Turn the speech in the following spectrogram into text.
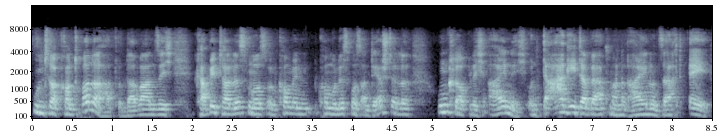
unter Kontrolle hat. Und da waren sich Kapitalismus und Kommunismus an der Stelle unglaublich einig. Und da geht der Bergmann rein und sagt, ey,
